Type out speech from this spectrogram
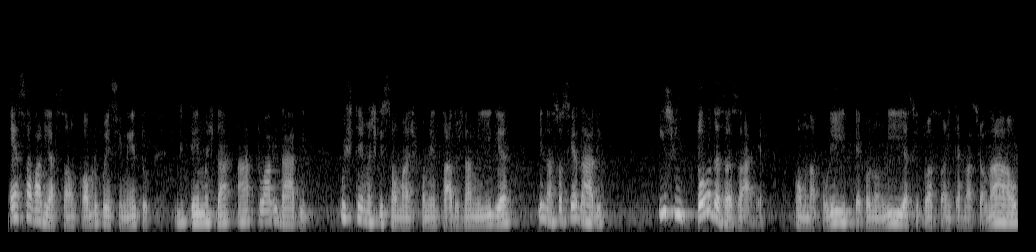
essa avaliação cobre o conhecimento de temas da atualidade, os temas que são mais comentados na mídia e na sociedade. Isso em todas as áreas como na política, economia, situação internacional,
